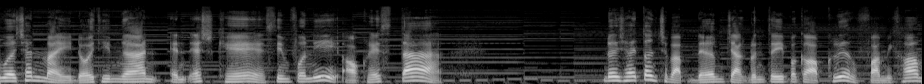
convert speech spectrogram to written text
เวอร์ชั่นใหม่โดยทีมงาน NHK Symphony Orchestra โดยใช้ต้นฉบับเดิมจากดนตรีประกอบเครื่องฟามิคอม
